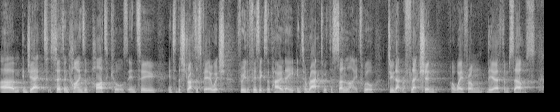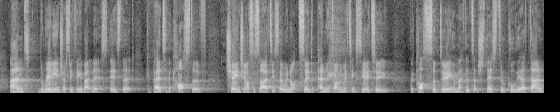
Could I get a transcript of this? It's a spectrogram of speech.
um, inject certain kinds of particles into, into the stratosphere, which through the physics of how they interact with the sunlight will do that reflection away from the Earth themselves. And the really interesting thing about this is that compared to the cost of changing our society so we're not so dependent on emitting CO2, the costs of doing a method such as this to cool the Earth down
